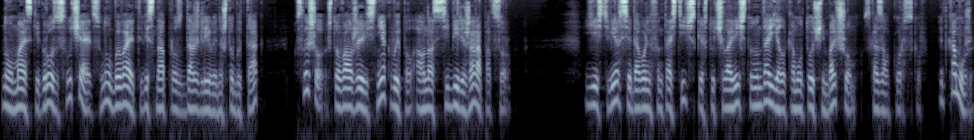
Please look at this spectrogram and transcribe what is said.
Ну, майские грозы случаются, ну, бывает весна просто дождливая, но чтобы так...» Слышал, что в Алжире снег выпал, а у нас в Сибири жара под 40. Есть версия довольно фантастическая, что человечество надоело кому-то очень большому, сказал Корсаков. Это кому же?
